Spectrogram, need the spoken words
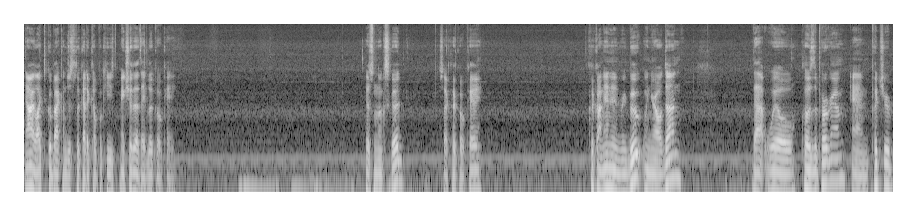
Now I like to go back and just look at a couple keys, make sure that they look okay. This one looks good, so I click OK. Click on end and reboot when you're all done. that will close the program and put your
